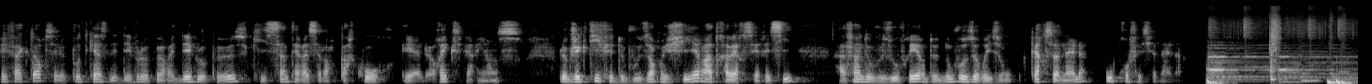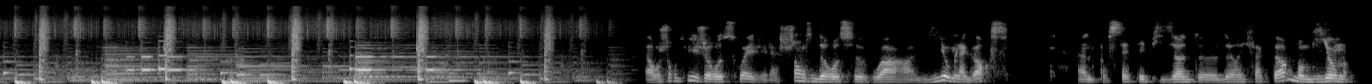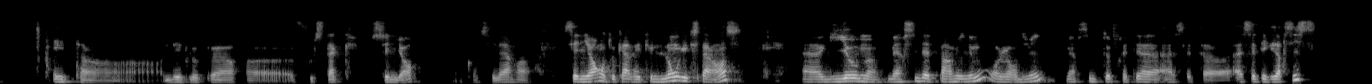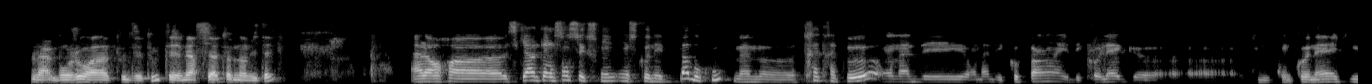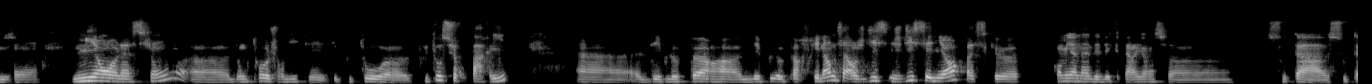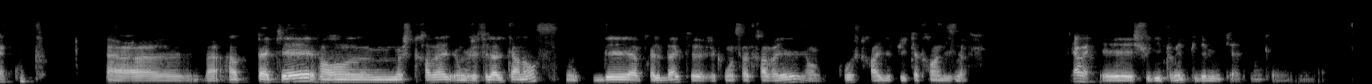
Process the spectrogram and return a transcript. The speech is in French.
Refactor, c'est le podcast des développeurs et développeuses qui s'intéressent à leur parcours et à leur expérience. L'objectif est de vous enrichir à travers ces récits afin de vous ouvrir de nouveaux horizons personnels ou professionnels. Alors aujourd'hui, je reçois et j'ai la chance de recevoir Guillaume Lagorce hein, pour cet épisode de Refactor. Donc Guillaume, est un développeur euh, full stack senior, on considère euh, senior, en tout cas avec une longue expérience. Euh, Guillaume, merci d'être parmi nous aujourd'hui. Merci de te prêter à, cet exercice. Bah, bonjour à toutes et toutes et merci à toi de m'inviter. Alors, ce qui est intéressant, c'est qu'on ne se connaît pas beaucoup, même très très peu. On a, des, on a des copains et des collègues qu'on connaît et qui nous ont mis en relation. Euh, donc toi, aujourd'hui, tu es, plutôt, euh, plutôt sur Paris, euh, développeur, développeur freelance. Alors, je dis, je dis senior parce que combien d'années d'expérience sous, ta, sous ta coupe? Bah, un paquet. moi, je travaille, donc j'ai fait l'alternance. Dès après le bac, j'ai commencé à travailler. Et en gros, je travaille depuis 99. Ah ouais. Et je suis diplômé depuis 2004. Donc,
